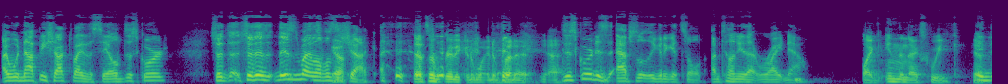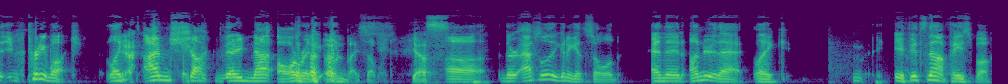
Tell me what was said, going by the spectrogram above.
I would not be shocked by the sale of Discord. So, th- so this, this is my levels Yeah. of shock. that's a really good way to put it. Yeah, Discord is absolutely going to get sold. I'm telling you that right now. like in the next week. Yeah. In, pretty much. Like Yeah. I'm shocked they're not already owned by someone. yes. Uh, they're absolutely going to get sold. And then under that, like, if it's not Facebook,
